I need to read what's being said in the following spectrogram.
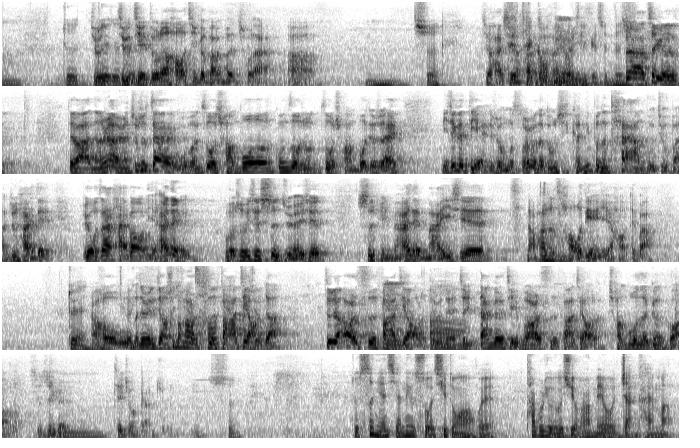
就就就解读了好几个版本出来啊，嗯，是就还是太高明了，这个真的是，对啊，这个对吧？能让人就是在我们做传播工作中做传播，就是哎，你这个点就是我们所有的东西肯定不能太按部就班，就是还得，比如我在海报里还得，或者说一些视觉、一些视频里面还得埋一些，哪怕是槽点也好，对吧？对，然后我们这边叫什么哎二次发酵，这个对吧？这叫二次发酵了，对不对？哦这单个节目二次发酵了，传播的更广了，是这个、嗯这种感觉。是，就四年前那个索契冬奥会，它不是有一个雪花没有展开嘛？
